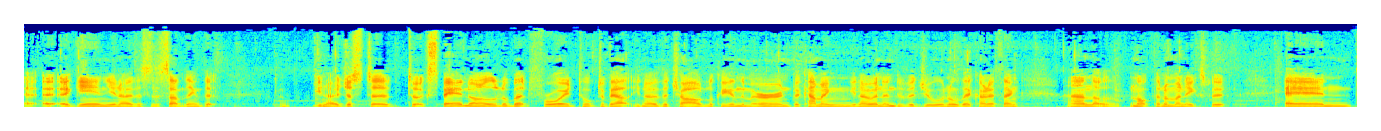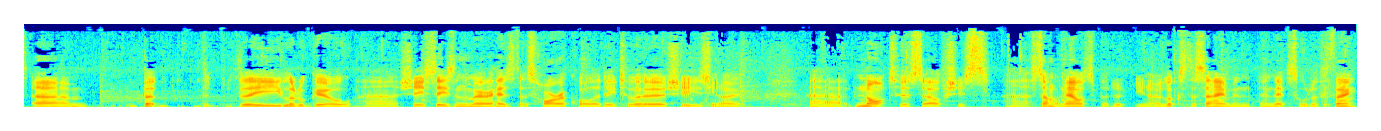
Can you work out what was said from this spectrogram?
a, again, you know, this is something that you know, just to to expand on a little bit. Freud talked about you know the child looking in the mirror and becoming you know an individual and all that kind of thing. Uh, not, not that I'm an expert, and um, but the, the little girl uh, she sees in the mirror has this horror quality to her. She's you know uh, not herself, she's uh, someone else, but it, you know looks the same and, and that sort of thing.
